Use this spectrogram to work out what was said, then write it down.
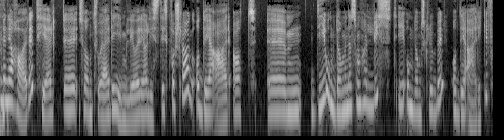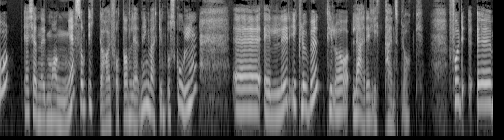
men jeg har et helt eh, sånn tror jeg rimelig og realistisk forslag, og det er at um, de ungdommene som har lyst i ungdomsklubber, og det er ikke få, jeg kjenner mange som ikke har fått anledning, verken på skolen eh, eller i klubben, til å lære litt tegnspråk. For eh,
